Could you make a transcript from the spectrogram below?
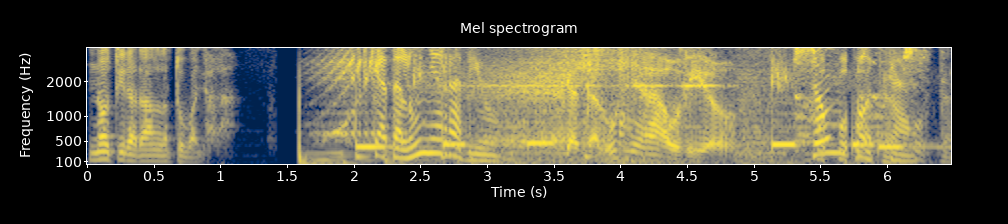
no tiraran la tovallola. Catalunya Ràdio. Catalunya Àudio. Som podcast.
